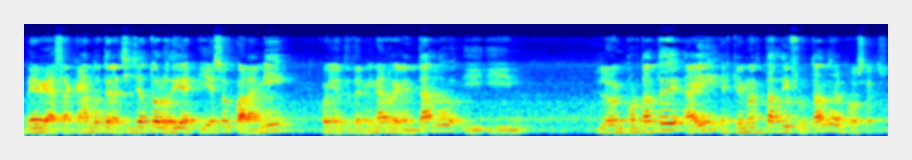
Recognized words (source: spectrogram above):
verga, sacándote la chicha todos los días. Y eso para mí, coño, te termina reventando y, y lo importante ahí es que no estás disfrutando del proceso,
